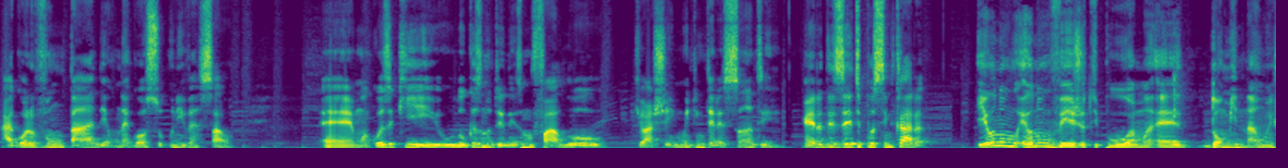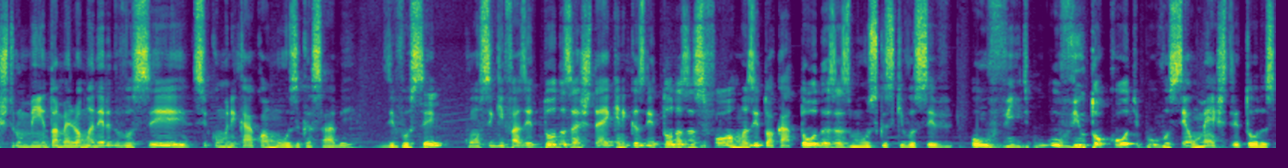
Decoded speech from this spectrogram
Agora, vontade é um negócio universal. É uma coisa que o Lucas Nutilismo falou que eu achei muito interessante era dizer tipo assim, cara, eu não, eu não vejo, tipo, a, é, dominar um instrumento a melhor maneira de você se comunicar com a música, sabe? De você Sim. conseguir fazer todas as técnicas de todas as formas e tocar todas as músicas que você ouvir. Tipo, ouviu, tocou, tipo, você é o mestre de todas.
